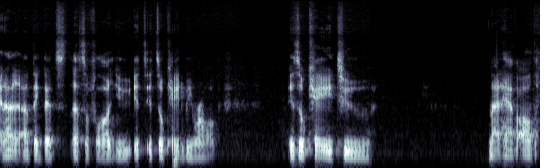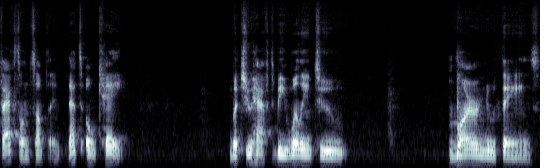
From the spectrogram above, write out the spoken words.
and I, I, think that's that's a flaw. You, it's it's okay to be wrong. It's okay to not have all the facts on something. That's okay. But you have to be willing to learn new things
